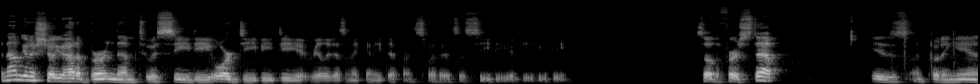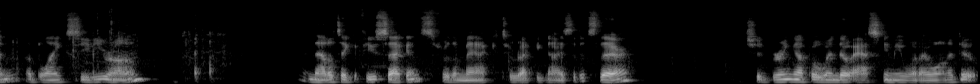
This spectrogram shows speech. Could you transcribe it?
And now I'm going to show you how to burn them to a CD or DVD. It really doesn't make any difference whether it's a CD or DVD. So the first step is I'm putting in a blank CD-ROM. And that'll take a few seconds for the Mac to recognize that it's there. It should bring up a window asking me what I want to do.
